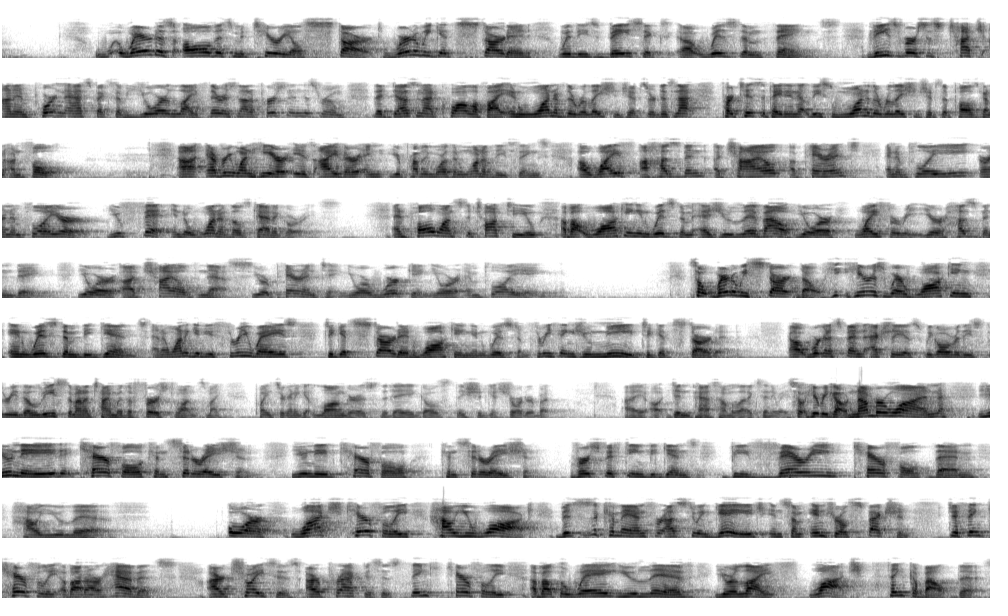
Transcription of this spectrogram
Where does all this material start? Where do we get started with these basic uh, wisdom things? These verses touch on important aspects of your life. There is not a person in this room that does not qualify in one of the relationships or does not participate in at least one of the relationships that Paul's going to unfold. Uh, everyone here is either, and you're probably more than one of these things, a wife, a husband, a child, a parent, an employee, or an employer. You fit into one of those categories. And Paul wants to talk to you about walking in wisdom as you live out your wifery, your husbanding, your uh, childness, your parenting, your working, your employing. So where do we start though? Here's where walking in wisdom begins. And I want to give you three ways to get started walking in wisdom. Three things you need to get started. Uh, we're going to spend actually, as we go over these three, the least amount of time with the first ones. My points are going to get longer as the day goes. They should get shorter, but I uh, didn't pass homiletics anyway. So here we go. Number one, you need careful consideration. You need careful consideration. Verse 15 begins, Be very careful then how you live. Or watch carefully how you walk. This is a command for us to engage in some introspection, to think carefully about our habits, our choices, our practices. Think carefully about the way you live your life. Watch. Think about this.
